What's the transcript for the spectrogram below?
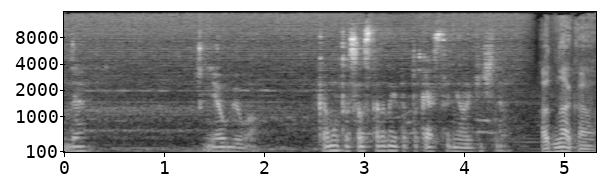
Да, я убивал. Кому-то со стороны это покажется нелогично. Однако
